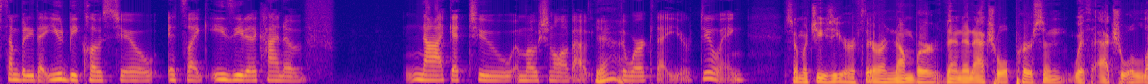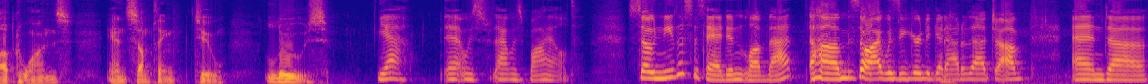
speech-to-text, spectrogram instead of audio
somebody that you'd be close to, it's like easy to kind of not get too emotional about Yeah. the work that you're doing. So much easier if they're a number than an actual person with actual loved ones and something to lose. Yeah, that was that was wild. So, needless to say, I didn't love that. Um, so I was eager to get out of that job, and uh,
